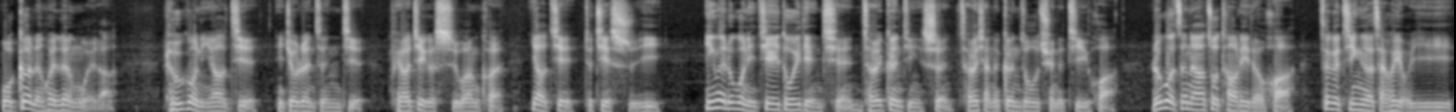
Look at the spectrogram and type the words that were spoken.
我个人会认为啦，如果你要借，你就认真借，不要借个十万块，要借就借十亿。因为如果你借多一点钱，你才会更谨慎，才会想得更周全的计划。如果真的要做套利的话，这个金额才会有意义。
